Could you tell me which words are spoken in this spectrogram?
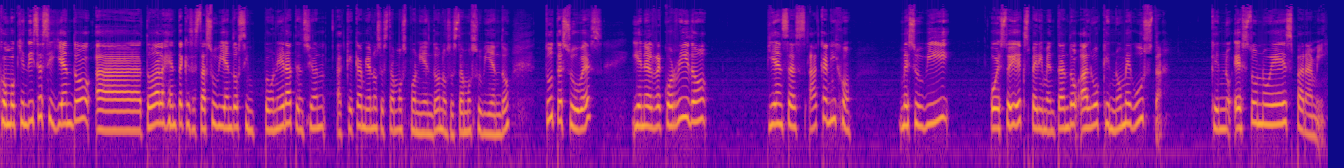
como quien dice, siguiendo a toda la gente que se está subiendo sin poner atención a qué cambio nos estamos poniendo, nos estamos subiendo, tú te subes y en el recorrido piensas, ah, canijo, me subí o estoy experimentando algo que no me gusta, que no, esto no es para mí.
